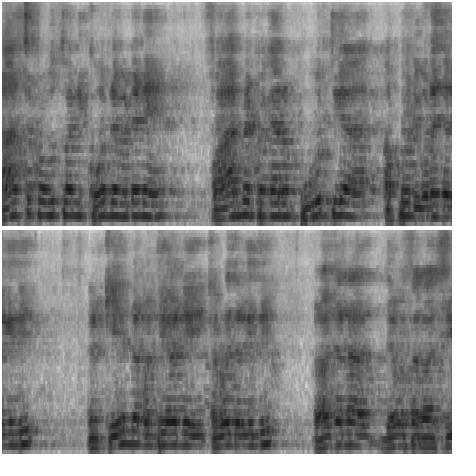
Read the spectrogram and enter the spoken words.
రాష్ట్ర ప్రభుత్వాన్ని కోరిన వెంటనే ఫార్మేట్ ప్రకారం పూర్తిగా అప్లోడ్ ఇవ్వడం జరిగింది. నేను కేంద్ర మంత్రి గారిని కలవడం జరిగింది. రాజన్న దేవస్థానం శ్రీ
